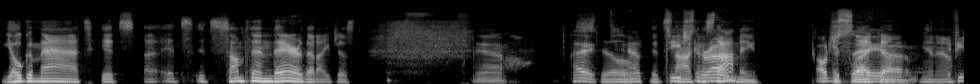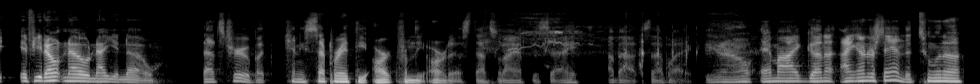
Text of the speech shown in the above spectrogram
yoga mat it's uh, it's it's something there that i just yeah. Hey, still, you know, it's not going to stop me I'll just it's say, like um, um, you know if you if you don't know, now you know. That's true, but can you separate the art from the artist? That's what I have to say about Subway. You know, am I gonna? I understand the tuna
